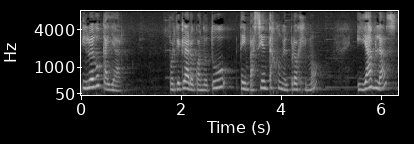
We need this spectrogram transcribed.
Y luego callar. Porque claro, cuando tú te impacientas con el prójimo y hablas,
